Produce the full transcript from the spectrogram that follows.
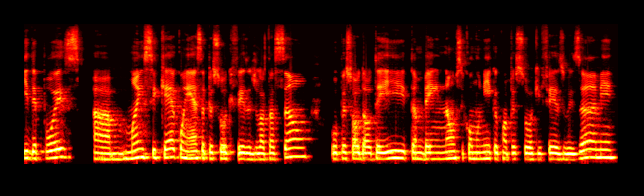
e depois a mãe sequer conhece a pessoa que fez a dilatação, o pessoal da UTI também não se comunica com a pessoa que fez o exame,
